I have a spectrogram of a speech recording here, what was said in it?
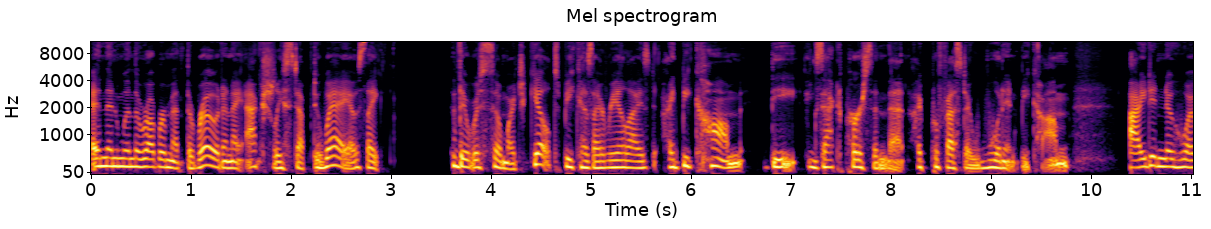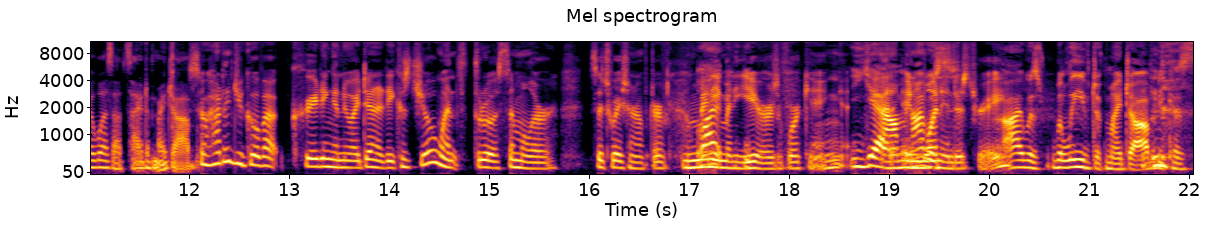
And then when the rubber met the road, and I actually stepped away, I was like, there was so much guilt because I realized I'd become the exact person that I professed I wouldn't become. I didn't know who I was outside of my job. So, how did you go about creating a new identity? Because Jill went through a similar situation after many, well, I, many years of working. Yeah, I mean, in I one was, industry. I was relieved of my job because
